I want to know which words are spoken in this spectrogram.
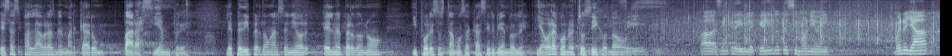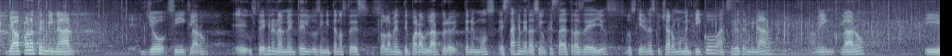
Esas palabras me marcaron para siempre. Le pedí perdón al Señor, Él me perdonó y por eso estamos acá sirviéndole. Y ahora con nuestros hijos, ¿no? Sí, sí. Ah, es increíble, qué lindo testimonio. Y bueno, ya, ya para terminar, yo, sí, claro. Eh, ustedes generalmente los invitan a ustedes solamente para hablar, pero tenemos esta generación que está detrás de ellos. ¿Los quieren escuchar un momentico antes de terminar? Amén, claro. Y,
